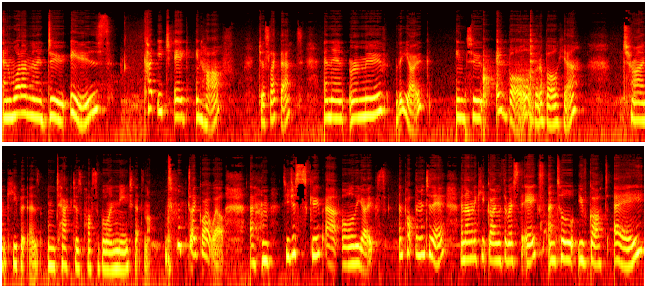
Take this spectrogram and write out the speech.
and what I'm going to do is cut each egg in half just like that and then remove the yolk into a bowl. I've got a bowl here. Try and keep it as intact as possible and neat. That's not done quite well. Um, so you just scoop out all the yolks and pop them into there. And I'm going to keep going with the rest of the eggs until you've got a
